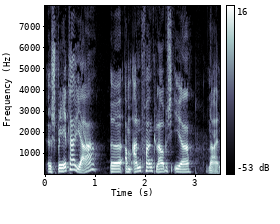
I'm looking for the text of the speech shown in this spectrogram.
äh, später, ja. Äh, am Anfang glaube ich eher nein.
